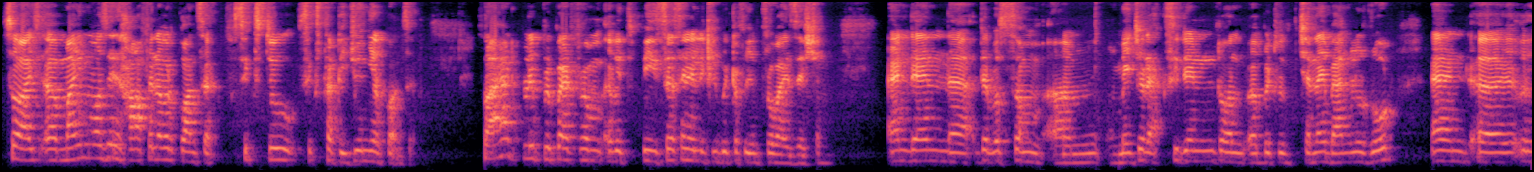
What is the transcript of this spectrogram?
So I, uh, mine was a half an hour concert, six to six thirty junior concert. So I had prepared from uh, with pieces and a little bit of improvisation. And then uh, there was some um, major accident on uh, between Chennai Bangalore road, and uh,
